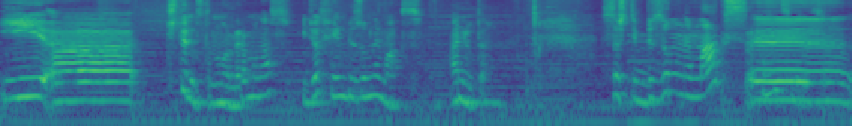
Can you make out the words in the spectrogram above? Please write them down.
И э, 14 номером у нас идет фильм Безумный Макс. Анюта. Слушайте, Безумный Макс э,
